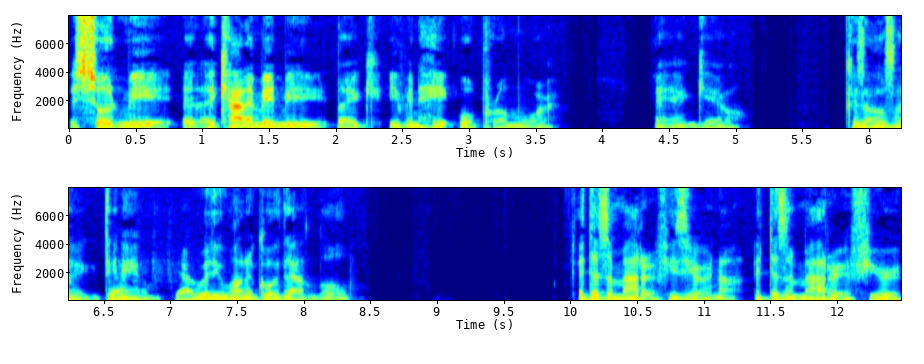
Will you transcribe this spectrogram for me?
it showed me it, it kind of made me like even hate oprah more and gayle because i was like damn yeah i really want to go that low? It doesn't matter if he's here or not. It doesn't matter if you're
